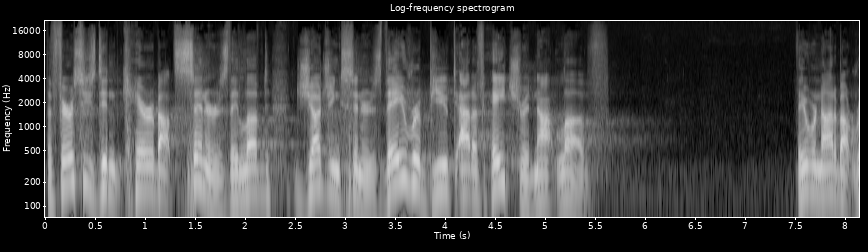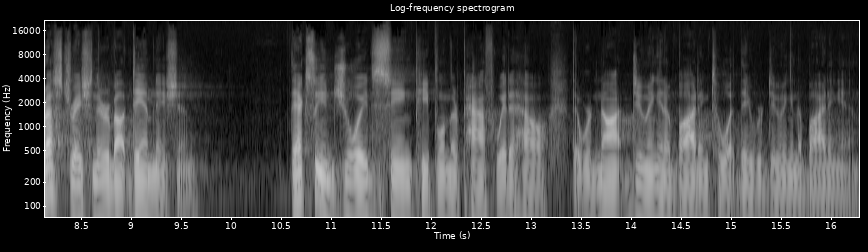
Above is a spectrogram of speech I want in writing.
The Pharisees didn't care about sinners. They loved judging sinners. They rebuked out of hatred, not love. They were not about restoration, they were about damnation. They actually enjoyed seeing people on their pathway to hell that were not doing and abiding to what they were doing and abiding in.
